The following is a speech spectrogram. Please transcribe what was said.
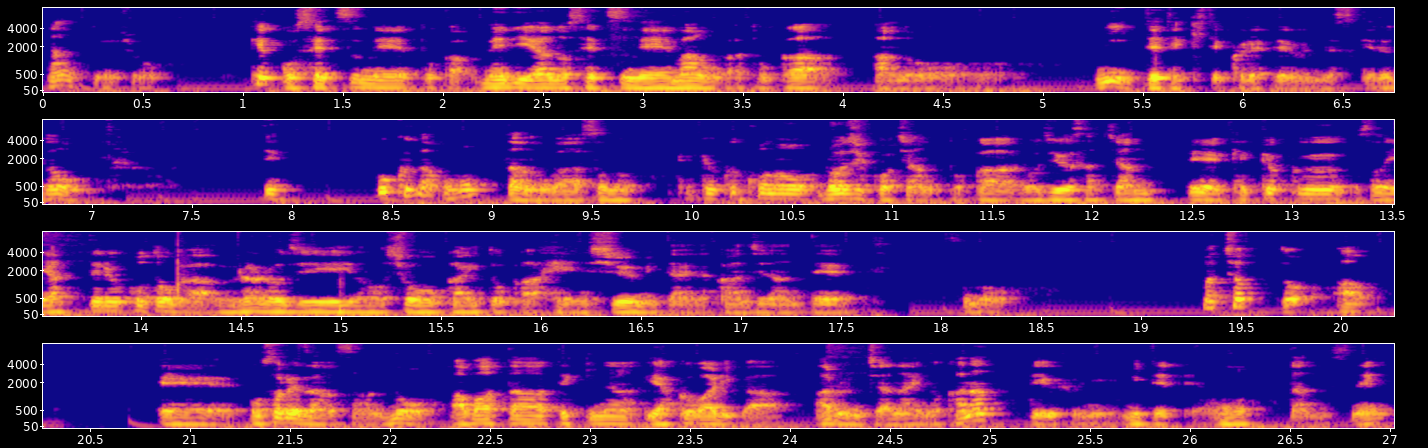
なんて言うんでしょう。結構説明とか、メディアの説明漫画とか、あの、に出てきてくれてるんですけれど、で、僕が思ったのが、その、結局このロジコちゃんとかロジウサちゃんって、結局、そのやってることが裏ロジの紹介とか編集みたいな感じなんで、その、まあ、ちょっと、あ、えー、恐山さんのアバター的な役割があるんじゃないのかなっていうふうに見てて思ったんですね。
